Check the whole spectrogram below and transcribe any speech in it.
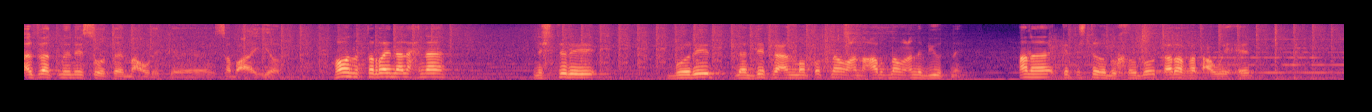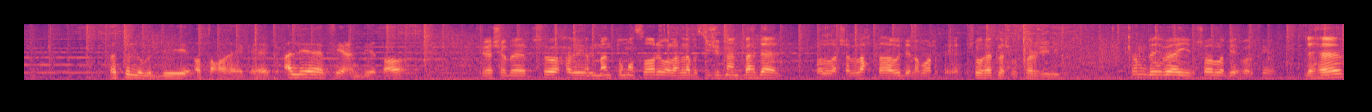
ألفين ثمانية صوت معورك سبعة أيام. هون اضطرينا نحن نشتري بوريد لندافع عن منطقتنا وعن عرضنا وعن بيوتنا. أنا كنت أشتغل بالخرطوط تعرفت على واحد. قلت له بدي قطعة هيك هيك. قال لي في عندي قطعة. شو يا شباب. شو حبيبي؟ أما أنتم مصاري ولا هلا بس يجيبنا نتبهدل والله شلحتها ودي الامارة إيه. شو هات لشوف فرجيني. كم ذهبي إن شاء الله بيقبل فيهم. ذهب؟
